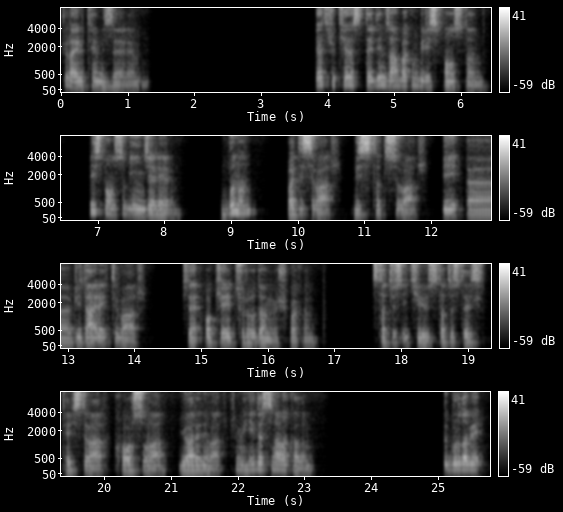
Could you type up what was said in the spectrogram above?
Şurayı bir temizleyelim. Get request dediğim zaman bakın bir response döndü. Response'u bir inceleyelim. Bunun body'si var. Bir statüsü var. Bir e, redirect'i var. İşte OK true dönmüş bakın. Status 200, status te teksti var, course'u var, URL'i var. Şimdi header'sına bakalım. Burada bir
